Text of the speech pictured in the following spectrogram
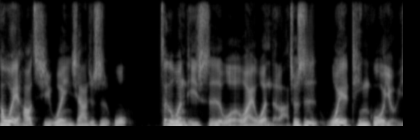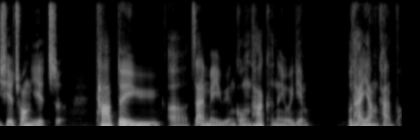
那我也好奇问一下，就是我这个问题是我额外问的啦，就是我也听过有一些创业者，他对于呃赞美员工，他可能有一点不太一样的看法。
